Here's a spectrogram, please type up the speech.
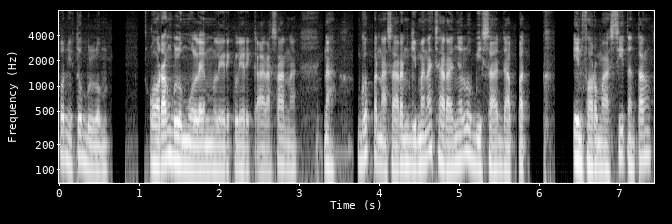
pun itu belum orang belum mulai melirik-lirik ke arah sana. Nah, gue penasaran gimana caranya lu bisa dapat informasi tentang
